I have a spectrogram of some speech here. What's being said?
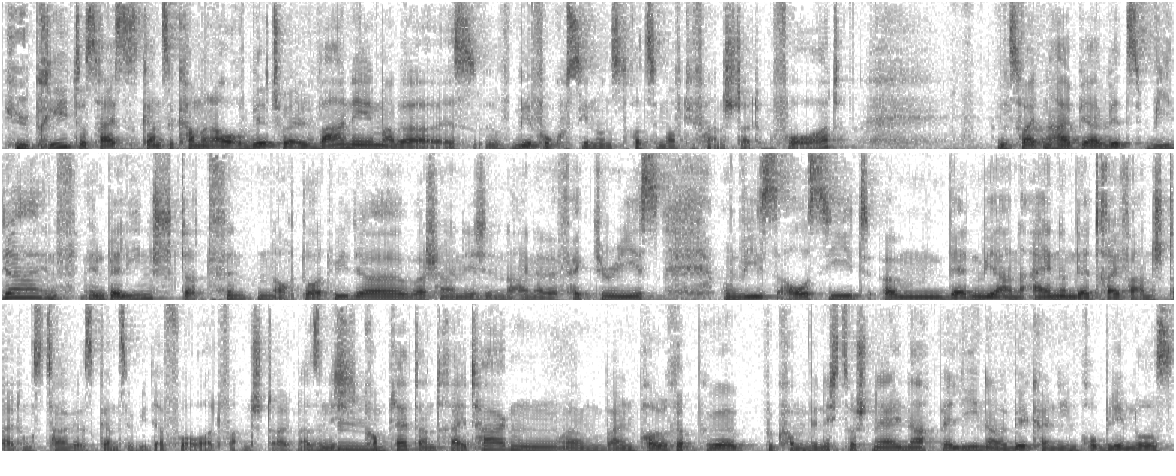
hybrid. Das heißt, das Ganze kann man auch virtuell wahrnehmen, aber es, wir fokussieren uns trotzdem auf die Veranstaltung vor Ort. Im zweiten Halbjahr wird es wieder in, in, Berlin stattfinden, auch dort wieder wahrscheinlich in einer der Factories. Und wie es aussieht, ähm, werden wir an einem der drei Veranstaltungstage das Ganze wieder vor Ort veranstalten. Also nicht mhm. komplett an drei Tagen, ähm, weil einen Paul Rippke bekommen wir nicht so schnell nach Berlin, aber wir können ihn problemlos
